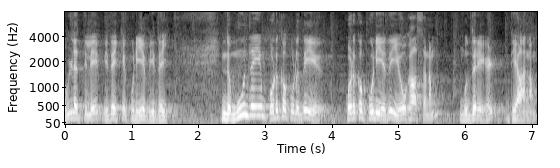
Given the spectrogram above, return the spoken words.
உள்ளத்திலே விதைக்கக்கூடிய விதை. இந்த மூன்றையும் கொடுக்கக்கூடியது கொடுக்கக்கூடியது யோகாசனம் முதிரைகள் தியானம்.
